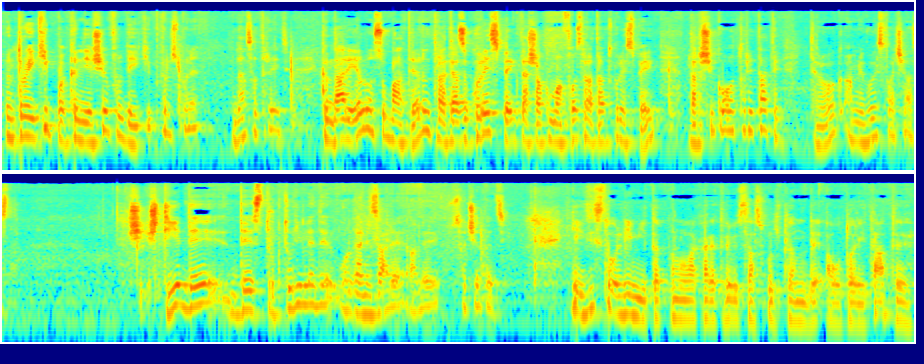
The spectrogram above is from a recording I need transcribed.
într-o echipă, când e șeful de echipă, el spune, da, să trăiți. Când are el un subaltern, tratează cu respect, așa cum a fost tratat cu respect, dar și cu autoritate. Te rog, am nevoie să faci asta. Și știe de, de structurile de organizare ale societății. Există o limită până la care trebuie să ascultăm de autoritate?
